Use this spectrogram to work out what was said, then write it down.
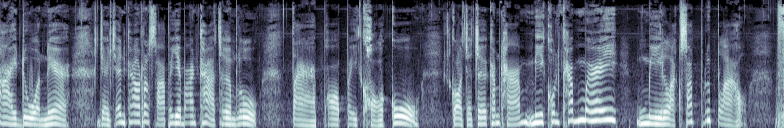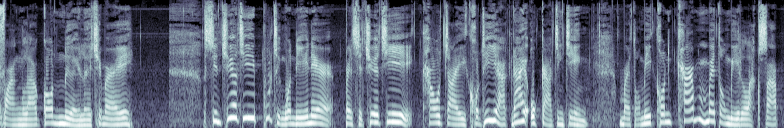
จ่ายด่วนเนี่ย อย่างเช่นค่ารักษาพยาบาลค่าเทอมลูก แต่พอไปขอกู้ ก็จะเจอคำถามมีคนค้ำไหม มีหลักทรัพย์หรือเปล่า ฟังแล้วก็เหนื่อยเลยใช่ไหม สินเชื่อที่พูดถึงวันนี้เนี่ยเป็นสินเชื่อที่เข้าใจคนที่อยากได้โอกาสจริงๆ ไม่ต้องมีคนค้ำไม่ต้องมีหลักทรัพย์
